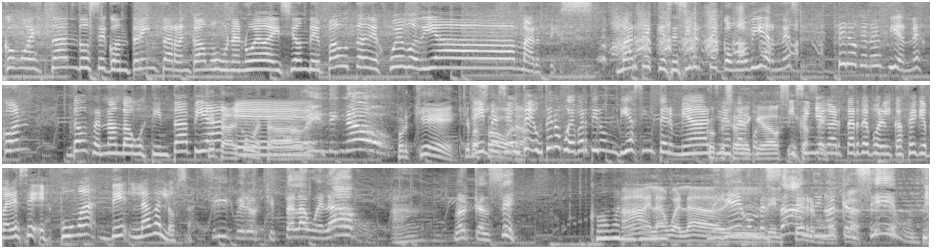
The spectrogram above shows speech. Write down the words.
tal? ¿Cómo están? 12 con 30 arrancamos una nueva edición de Pauta de Juego día martes. Martes que se siente como viernes, pero que no es viernes con don Fernando Agustín Tapia. ¿Qué tal? ¿Cómo Eh, está? indignado! ¿Por qué? ¿Qué pasó ahora? Usted, usted no puede partir un día sin terminar, sin estar por- sin y sin llegar tarde por el café que parece espuma de la balosa. Sí, pero es que está el agua helada, po. Ah, No alcancé. ¿Cómo no? Ah, el agua helada. Me quedé del conversando termo, y no claro. alcancé, po.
